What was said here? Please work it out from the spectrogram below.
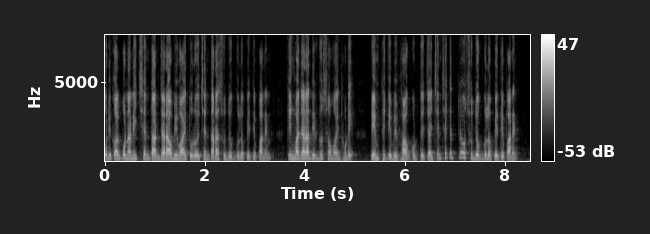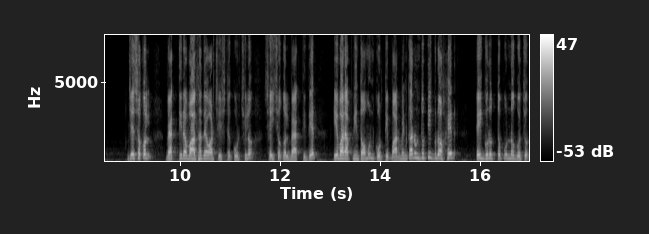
পরিকল্পনা নিচ্ছেন তার। যারা অবিবাহিত রয়েছেন, তারা সুযোগগুলো পেতে পারেন। কিংবা যারা দীর্ঘ সময় ধরে প্রেম থেকে বিবাহ করতে চাইছেন, সেক্ষেত্রেও সুযোগগুলো পেতে পারেন। যে সকল ব্যক্তিরা বাধা দেওয়ার চেষ্টা করছিল, সেই সকল ব্যক্তিদের এবার আপনি দমন করতে পারবেন। কারণ দুটি গ্রহের এই গুরুত্বপূর্ণ গোচর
